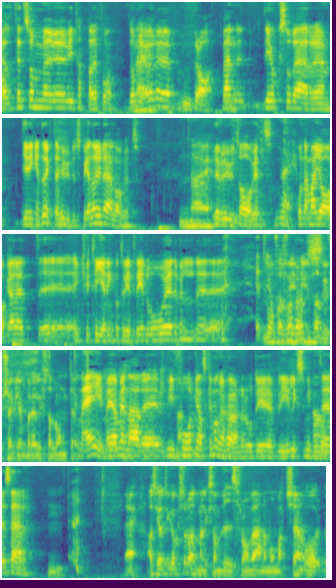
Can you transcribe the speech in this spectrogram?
mittfältet som eh, vi tappade på. De Nej. gör det bra. Men det är också där... eh, Det är inga direkta huvudspelare i det här laget. Nej. Överhuvudtaget. Nej. Och när man jagar ett, eh, en kvittering på 3-3 då är det väl eh, ett Jo, fast vi, det är ju inte så att vi försöker börja lyfta långt direkt. Nej, men jag menar eh, vi men, får eh, ganska många hörnor och det blir liksom inte Ja. så här. Mm. Nej, alltså jag tycker också då att man liksom vis från Värnamo-matchen och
